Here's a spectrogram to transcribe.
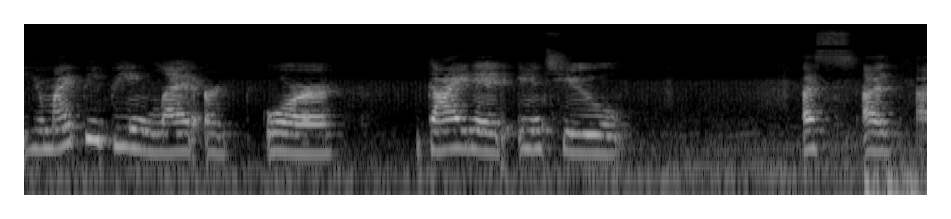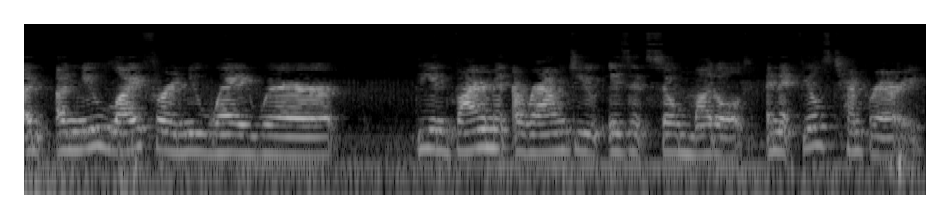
you might be being led or or guided into a, a, a, new life or a new way where the environment around you isn't so muddled and it feels temporary.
